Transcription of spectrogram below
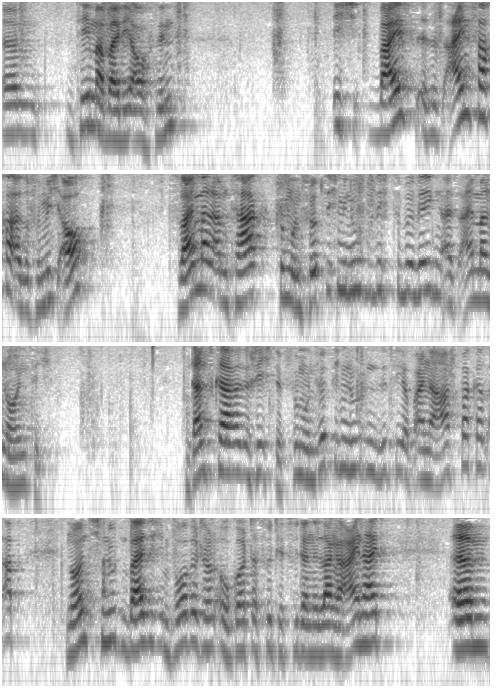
ähm, ein Thema bei dir auch sind, ich weiß, es ist einfacher, also für mich auch, zweimal am Tag 45 Minuten sich zu bewegen als einmal 90. Ganz klare Geschichte. 45 Minuten sitze ich auf einer Arschbacke ab. 90 Minuten weiß ich im Vorfeld schon, oh Gott, das wird jetzt wieder eine lange Einheit. Ähm,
